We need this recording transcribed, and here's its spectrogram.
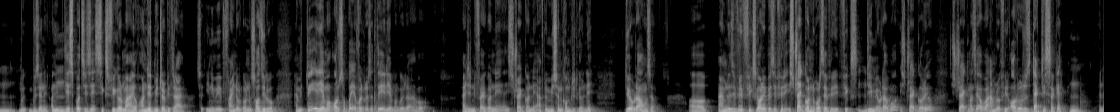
बुझ्यो नि? अनि त्यसपछि चाहिँ सिक्स फिगरमा आयो हन्ड्रेड मिटरभित्र आयो। सो इनिमी फाइन्ड आउट गर्नु सजिलो हो हामी त्यो एरियामा अरू सबै एभोइड गर्छ त्यो एरियामा गएर अब आइडेन्टिफाई गर्ने स्ट्राइक गर्ने आफ्नो मिसन कम्प्लिट गर्ने त्यो एउटा आउँछ। हामीले चाहिँ फेरि फिक्स गरेपछि फेरि स्ट्राइक गर्नुपर्छ फेरि। फिक्स टिम एउटा भयो स्ट्राइक गऱ्यो स्ट्राइकमा चाहिँ अब हाम्रो फेरि अरू अरू ट्याक्टिस छ क्या। होइन?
